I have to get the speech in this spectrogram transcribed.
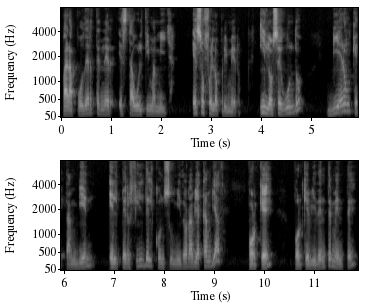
para poder tener esta última milla. Eso fue lo primero. Y lo segundo, vieron que también el perfil del consumidor había cambiado. ¿Por qué? Porque evidentemente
